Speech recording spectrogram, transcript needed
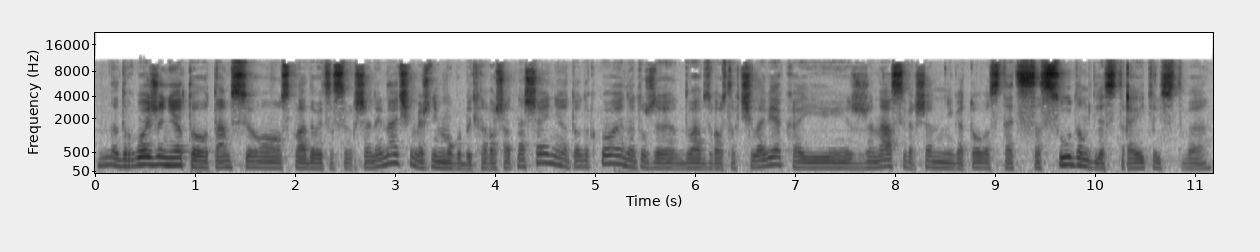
на другой жене, то там все складывается совершенно иначе, между ними могут быть хорошие отношения, то другое, но это уже два взрослых человека, и жена совершенно не готова стать сосудом для строительства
